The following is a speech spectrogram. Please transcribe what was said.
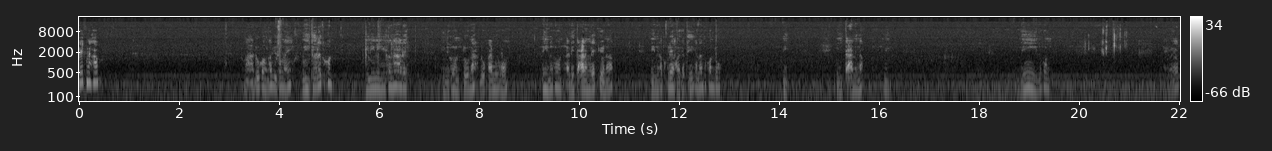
เล็กนะครับ มาดูก่อนครับอยู่ตรงไหน นี่เจอแล้วทุกคน นี่นี่นี่ข้างหน้าเลย นี่ทุกคนดูนะ ดูปลายมือผม นี่นะทุกคน อันนี้ตาเล็กอยู่นะครับ นี่นะครับเขาเรียกหอยกะทิกันนะทุกคนดู นี่มีตาหนึ่งครับ นี่ นี่ทุกคน เห็นไหมครับ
